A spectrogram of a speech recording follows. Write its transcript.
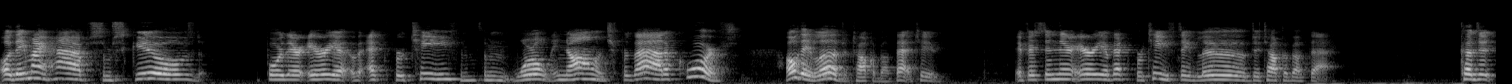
Oh, they might have some skills for their area of expertise and some worldly knowledge for that, of course. Oh, they love to talk about that too. If it's in their area of expertise, they love to talk about that. Because it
